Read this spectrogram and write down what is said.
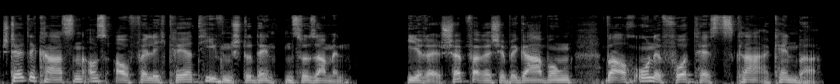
stellte Carson aus auffällig kreativen Studenten zusammen. Ihre schöpferische Begabung war auch ohne Vortests klar erkennbar.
